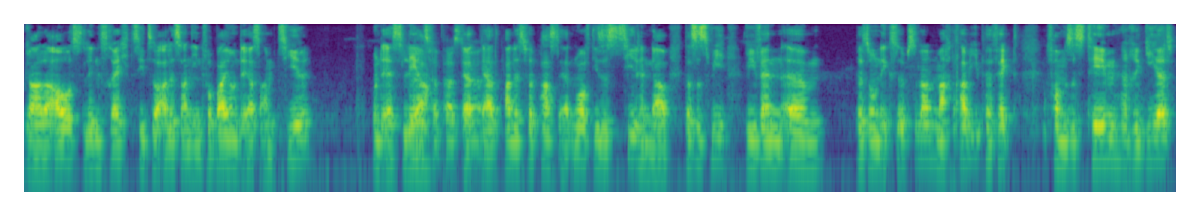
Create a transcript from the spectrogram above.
geradeaus, links, rechts, zieht so alles an ihn vorbei und er ist am Ziel und er ist leer. Alles verpasst, er, ja. er hat alles verpasst, er hat nur auf dieses Ziel hingearbeitet. Das ist wie, wie wenn ähm, Person XY macht Abi perfekt vom System regiert.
